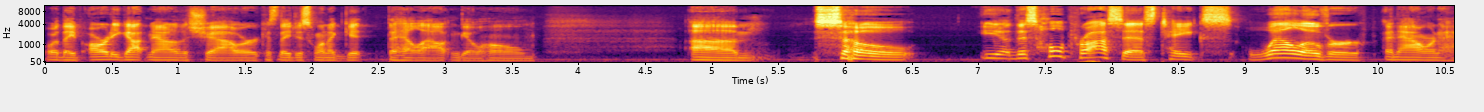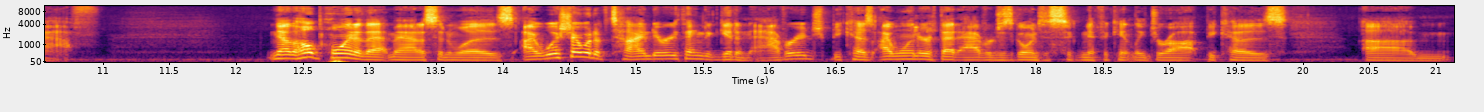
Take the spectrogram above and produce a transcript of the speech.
or they've already gotten out of the shower because they just want to get the hell out and go home. Um, so you know this whole process takes well over an hour and a half. Now the whole point of that Madison was I wish I would have timed everything to get an average because I wonder if that average is going to significantly drop because um,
